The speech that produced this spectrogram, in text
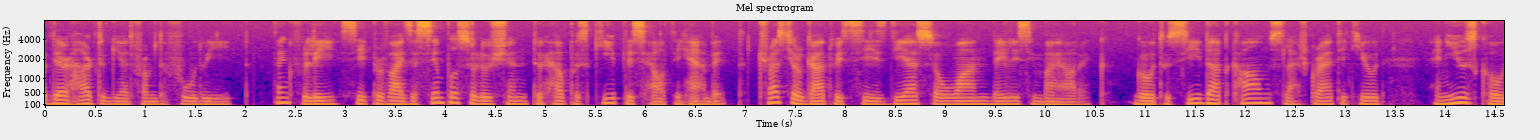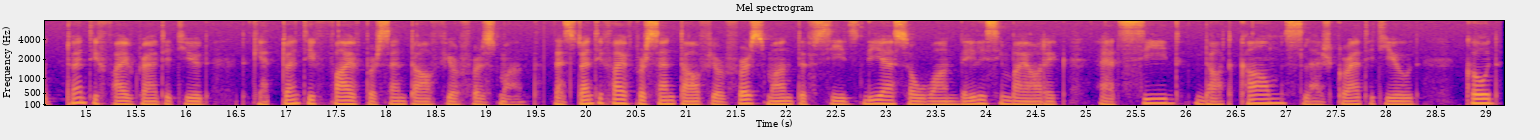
but they're hard to get from the food we eat. Thankfully, Seed provides a simple solution to help us keep this healthy habit. Trust your gut with Seed's DS01 Daily Synbiotic. Go to seed.com slash gratitude and use code 25gratitude to get 25% off your first month. That's 25% off your first month of Seed's DS01 Daily Synbiotic at seed.com slash gratitude, code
